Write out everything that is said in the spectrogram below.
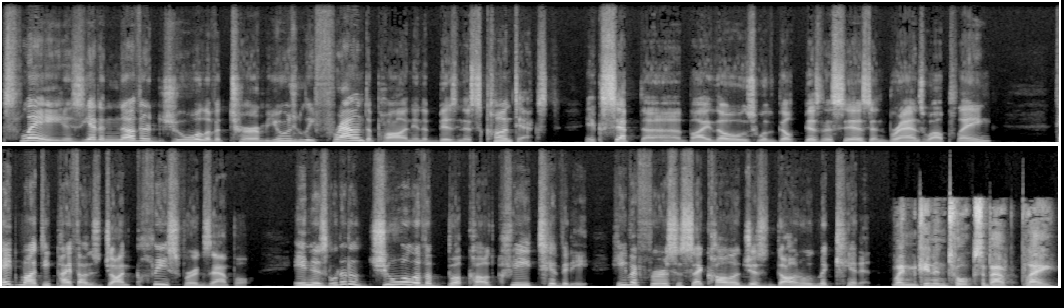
play is yet another jewel of a term usually frowned upon in a business context, except uh, by those who have built businesses and brands while playing. Take Monty Python's John Cleese, for example. In his little jewel of a book called Creativity, he refers to psychologist Donald MacKinnon. When MacKinnon talks about play,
